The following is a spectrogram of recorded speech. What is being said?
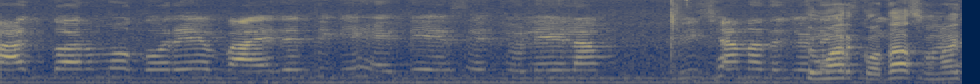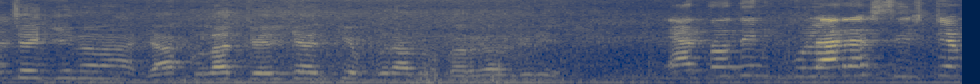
কাজকর্ম করে বাইরে থেকে হেঁটে এসে চলে এলাম। তোমার কথা শোনাচ্ছে কি না যা খোলা চলছে আজকে পুরা ঘর ঘর। করে এতদিন কুলারের সিস্টেম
